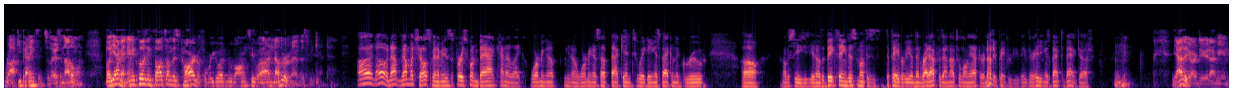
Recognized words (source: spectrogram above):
Rocky Pennington. So there's another one. But yeah, man, any closing thoughts on this card before we go ahead and move on to uh, another event this weekend? Uh, no, not, not much else, man. I mean, it's the first one back, kind of like warming up, you know, warming us up back into it, getting us back in the groove. Uh, obviously, you know, the big thing this month is the pay-per-view, and then right after that, not too long after, another pay-per-view. They, they're hitting us back to back, Josh. Mm-hmm. Yeah, they are, dude. I mean,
